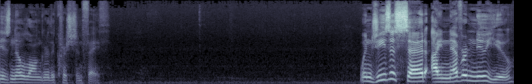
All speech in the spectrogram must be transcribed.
is no longer the Christian faith. When Jesus said, I never knew you,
